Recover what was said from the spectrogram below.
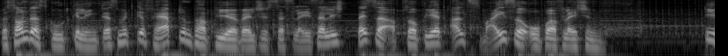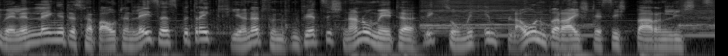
Besonders gut gelingt es mit gefärbtem Papier, welches das Laserlicht besser absorbiert als weiße Oberflächen. Die Wellenlänge des verbauten Lasers beträgt 445 Nanometer, liegt somit im blauen Bereich des sichtbaren Lichts.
